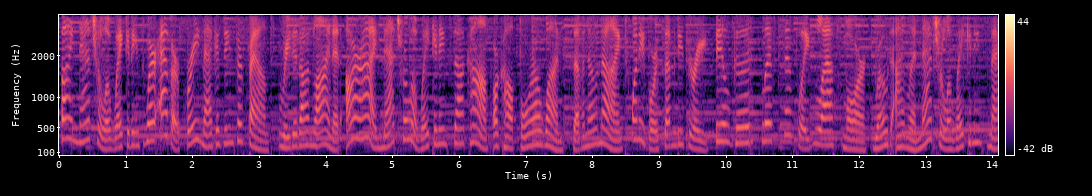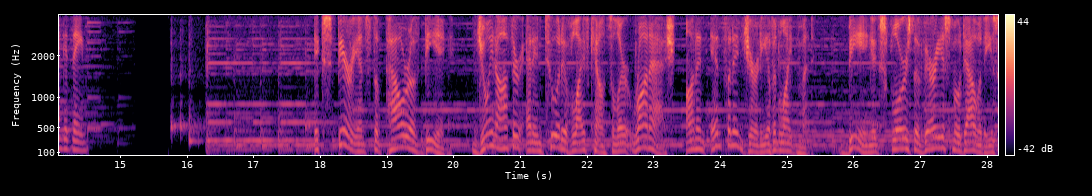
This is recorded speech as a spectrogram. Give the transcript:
Find Natural Awakenings wherever free magazines are found. Read it online at rinaturalawakenings.com or call 401 709 2473. Feel good, live simply, laugh more. Rhode Island Natural Awakenings magazine. Experience the power of being. Join author and intuitive life counselor Ron Ash on an infinite journey of enlightenment. Being explores the various modalities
